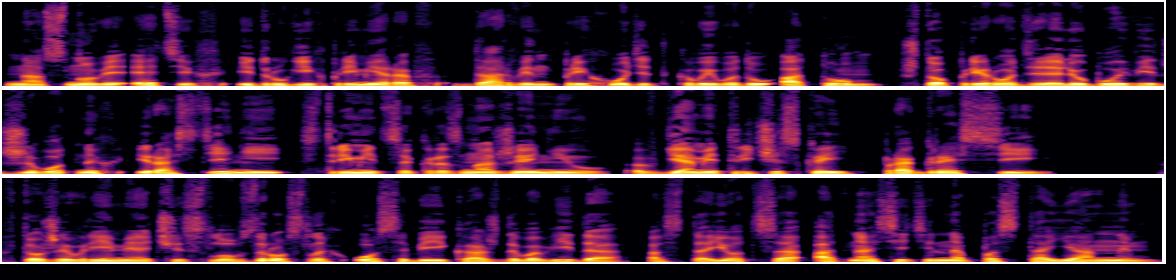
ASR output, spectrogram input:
На основе этих и других примеров Дарвин приходит к выводу о том, что в природе любой вид животных и растений стремится к размножению в геометрической прогрессии. В то же время число взрослых особей каждого вида остается относительно постоянным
